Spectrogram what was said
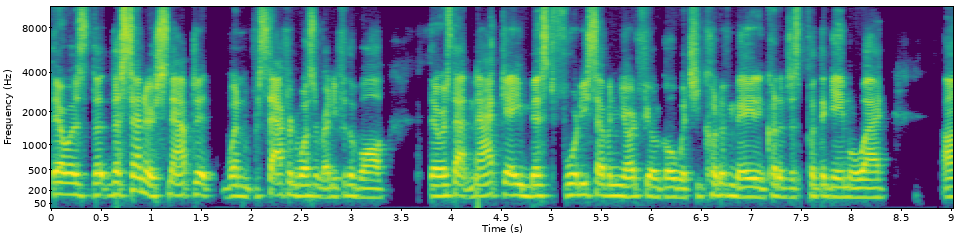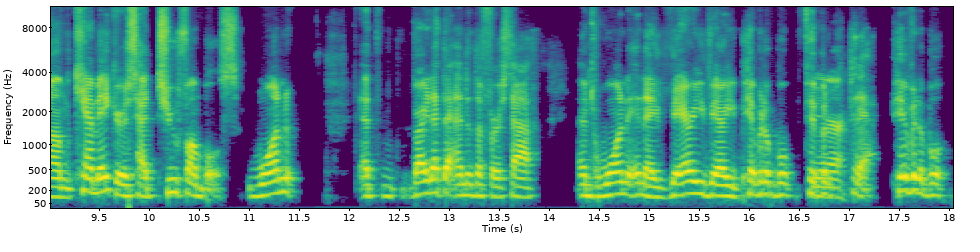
There was the the center snapped it when Stafford wasn't ready for the ball. There was that Matt Gay missed 47 yard field goal, which he could have made and could have just put the game away. Um, Cam Akers had two fumbles, one at right at the end of the first half, and one in a very, very pivotal, pivotal, yeah. pivotal,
